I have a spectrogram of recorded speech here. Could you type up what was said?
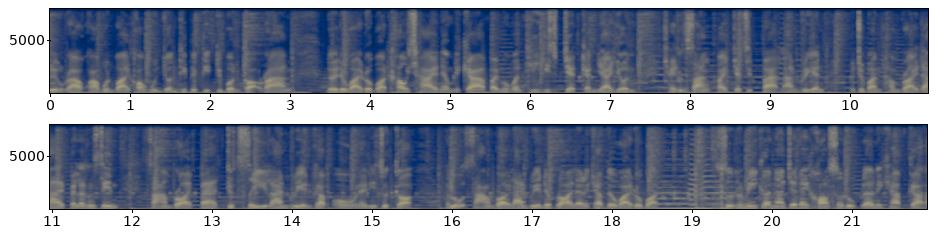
เรื่องราวความวุ่นวายของหุ่นยนต์ที่ไปติดอยู่บนเกาะร้าง โดย The Wild Robot เข้าฉายในอเมริกาไปเมื่อวันที่ 27 กันยายน ใช้ทุนสร้างไป 78 ล้านเหรียญ ปัจจุบันทำรายได้ไปแล้วทั้งสิ้น 308.4 ล้านเหรียญครับ โอ้ ในที่สุดก็ ทะลุ 300 ล้านเหรียญเรียบร้อยแล้วนะครับ The Wild Robot ส่วนเรื่องนี้ก็น่าจะได้ข้อสรุปแล้วนะครับกับ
